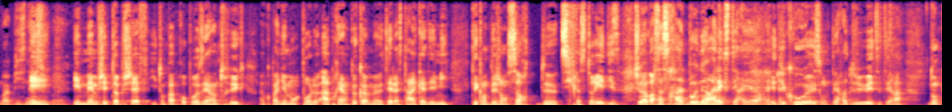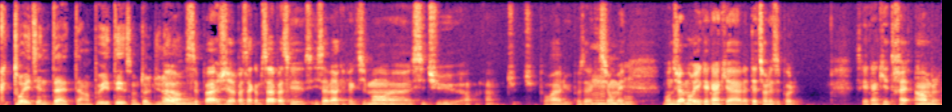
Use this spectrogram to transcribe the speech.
Bah, business. Et, ouais. et même chez Top Chef, ils t'ont pas proposé un truc, accompagnement pour le après, un peu comme euh, tu sais la Star Academy. Tu sais quand les gens sortent de Secret Story, ils disent tu vas voir, ça sera le bonheur à l'extérieur. Et du coup, euh, ils sont perdus, etc. Donc toi, Étienne, t'as as un peu été sur une toile du Nord. Alors, ou- c'est pas, je dirais pas ça comme ça parce que il s'avère qu'effectivement, euh, si tu, enfin, tu, tu pourras lui poser la Mm. question, mais Mm. bon, déjà, Maury est quelqu'un qui a la tête sur les épaules. C'est quelqu'un qui est très humble.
